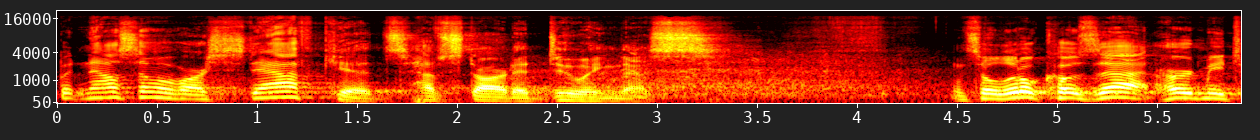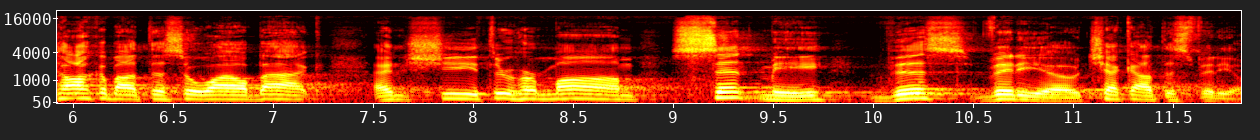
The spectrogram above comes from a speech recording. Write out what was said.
but now some of our staff kids have started doing this. And so little Cosette heard me talk about this a while back, and she, through her mom, sent me this video. Check out this video.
